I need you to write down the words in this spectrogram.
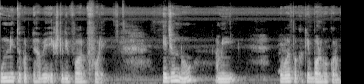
উন্নীত করতে হবে এক্স টু দি পাওয়ার ফোরে এজন্য আমি উভয় পক্ষকে বর্গ করব।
